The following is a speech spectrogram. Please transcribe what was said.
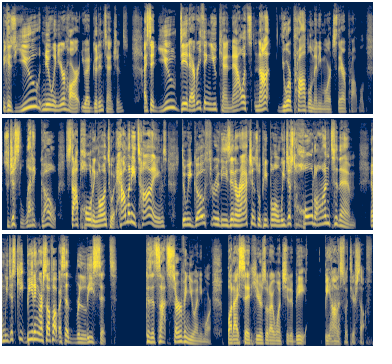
Because you knew in your heart you had good intentions. I said, you did everything you can. Now it's not your problem anymore. It's their problem. So just let it go. Stop holding on to it. How many times do we go through these interactions with people and we just hold on to them and we just keep beating ourselves up? I said, release it because it's not serving you anymore. But I said, here's what I want you to be be honest with yourself.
